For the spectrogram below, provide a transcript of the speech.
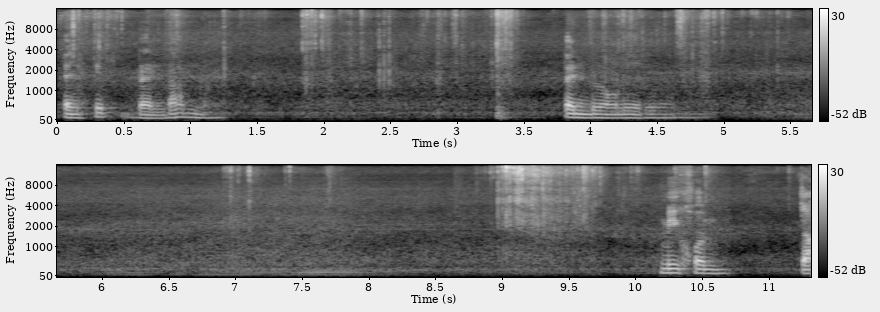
เป็นคลิปแรนดอมนะ เป็นดวงโดยรวมมีคนจะ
